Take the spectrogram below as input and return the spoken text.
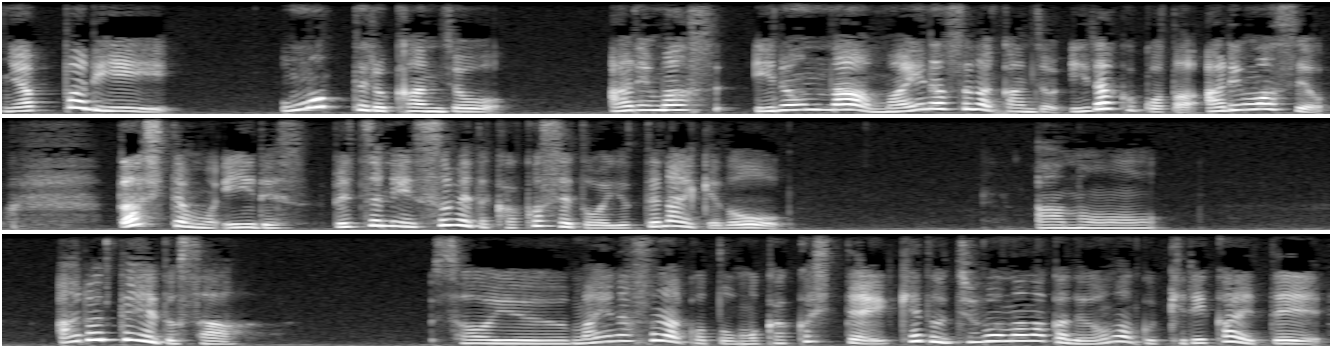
やっぱり、思ってる感情あります。いろんなマイナスな感情を抱くことありますよ。出してもいいです。別に全て隠せとは言ってないけど、あの、ある程度さ、そういうマイナスなことも隠して、けど自分の中でうまく切り替えて、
